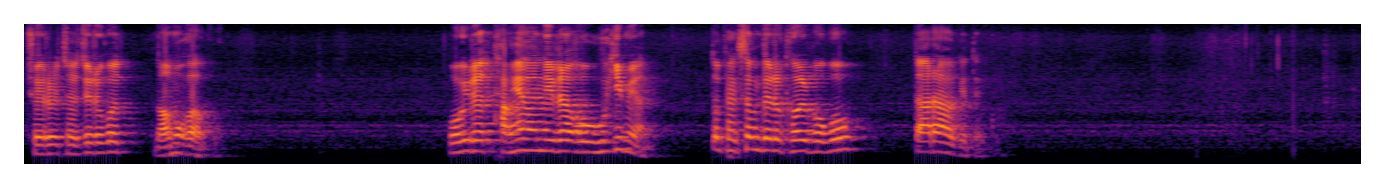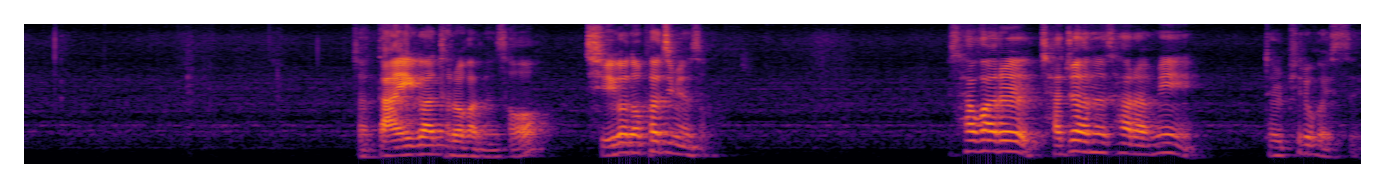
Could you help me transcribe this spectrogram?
죄를 저지르고 넘어가고 오히려 당연한 일이라고 우기면 또 백성들은 그걸 보고 따라하게 되고 자, 나이가 들어가면서 지위가 높아지면서 사과를 자주 하는 사람이 될 필요가 있어요.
